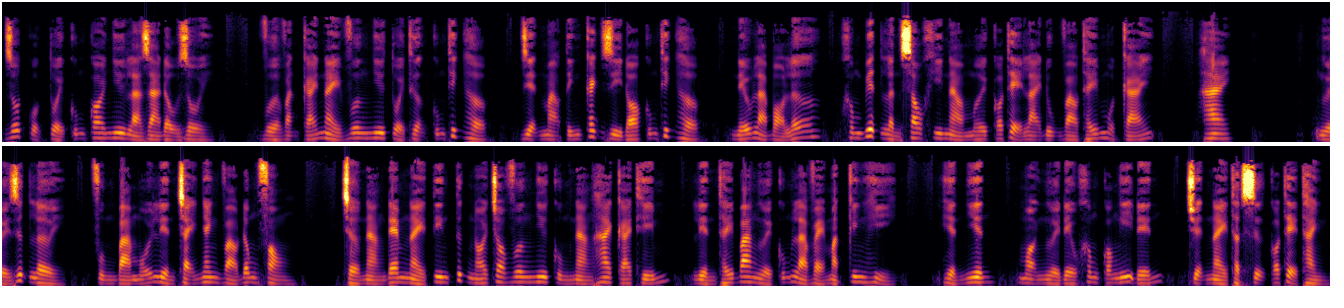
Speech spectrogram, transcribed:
rốt cuộc tuổi cũng coi như là già đầu rồi. Vừa vặn cái này vương như tuổi thượng cũng thích hợp, diện mạo tính cách gì đó cũng thích hợp, nếu là bỏ lỡ, không biết lần sau khi nào mới có thể lại đụng vào thấy một cái. Hai, người dứt lời, phùng bà mối liền chạy nhanh vào đông phòng, chờ nàng đem này tin tức nói cho vương như cùng nàng hai cái thím, liền thấy ba người cũng là vẻ mặt kinh hỉ. Hiển nhiên, mọi người đều không có nghĩ đến, chuyện này thật sự có thể thành.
